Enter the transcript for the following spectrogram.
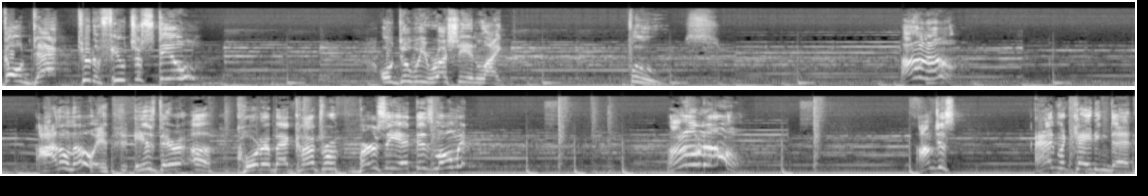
go back to the future still? Or do we rush in like fools? I don't know. I don't know. Is, there a quarterback controversy at this moment? I don't know. I'm just advocating that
